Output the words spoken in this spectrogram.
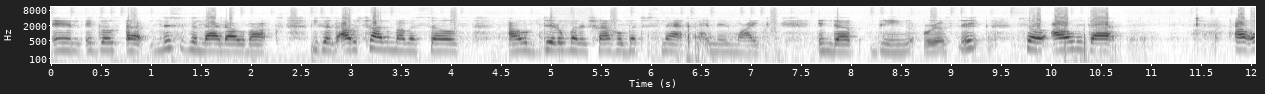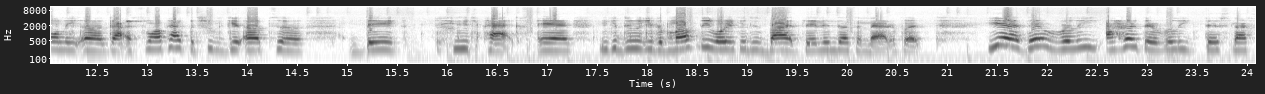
and it goes up this is a nine dollar box because I was trying to by myself I didn't want to try a whole bunch of snacks and then like end up being real sick. So I only got I only uh, got a small pack, but you could get up to big, huge packs, and you can do it either monthly or you can just buy it then. It doesn't matter, but yeah, they're really. I heard they're really their snacks.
